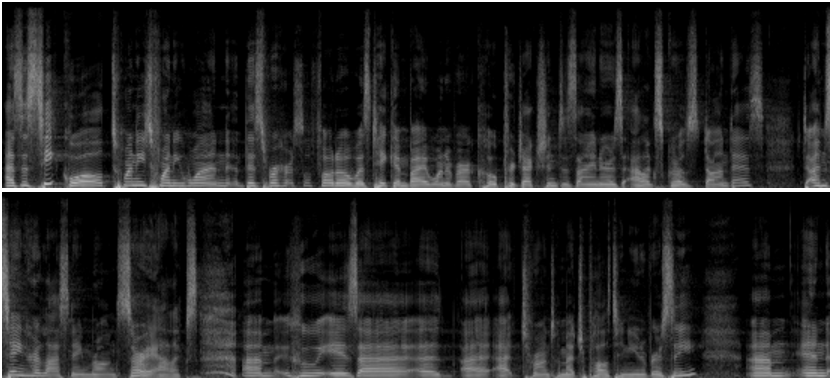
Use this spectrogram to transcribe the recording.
As a sequel, 2021, this rehearsal photo was taken by one of our co-projection designers, Alex Gross-Dondes. I'm saying her last name wrong, sorry Alex, um, who is uh, uh, uh, at Toronto Metropolitan University, um, and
